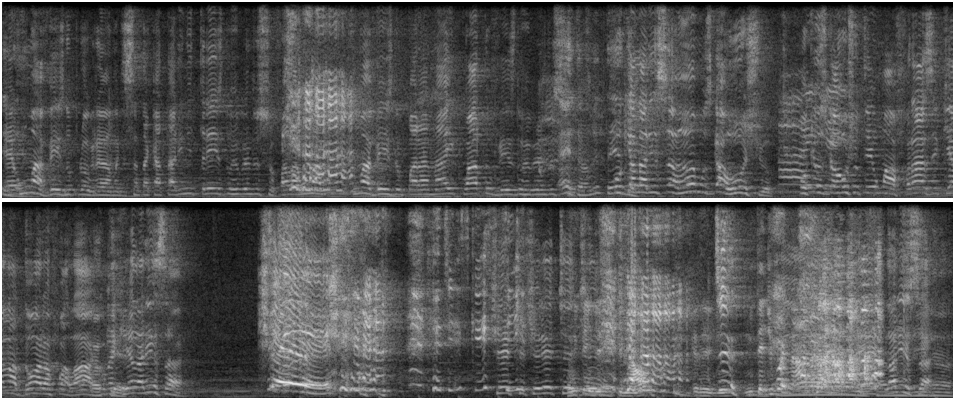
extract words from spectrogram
é, uma vez no programa de Santa Catarina e três do Rio Grande do Sul. Fala uma, uma vez do Paraná e quatro vezes do Rio Grande do Sul. É, então, eu não entendo. Porque a Larissa ama os gaúchos. Ai, porque os gaúchos têm uma frase que ela adora falar. É Como é que é, Larissa? Tchê! Eu tinha esquecido. Tchê, tchê, tchê, tchê, Não entendi esse final. Quer dizer, não entendi foi nada. Larissa,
